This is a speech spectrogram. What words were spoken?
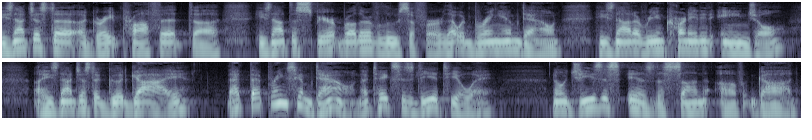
He's not just a, a great prophet. Uh, he's not the spirit brother of Lucifer. That would bring him down. He's not a reincarnated angel. Uh, he's not just a good guy. That, that brings him down. That takes his deity away. No, Jesus is the Son of God.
